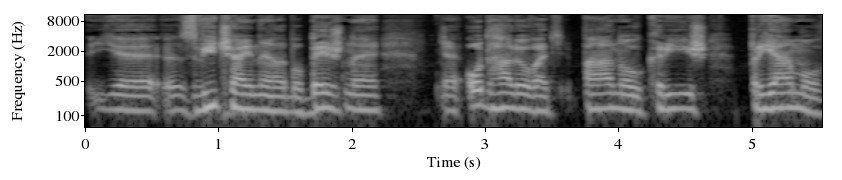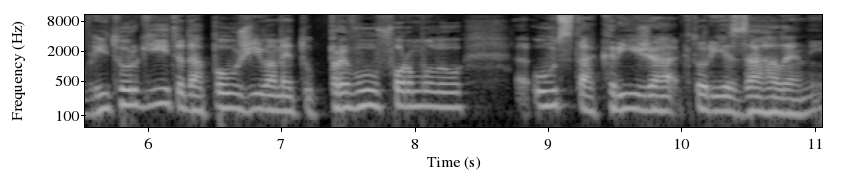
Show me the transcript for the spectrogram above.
je zvyčajné alebo bežné odhaľovať pánov kríž priamo v liturgii, teda používame tú prvú formulu e, úcta kríža, ktorý je zahalený.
